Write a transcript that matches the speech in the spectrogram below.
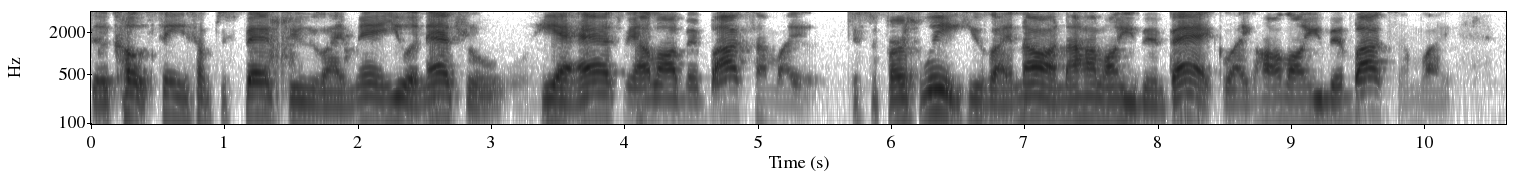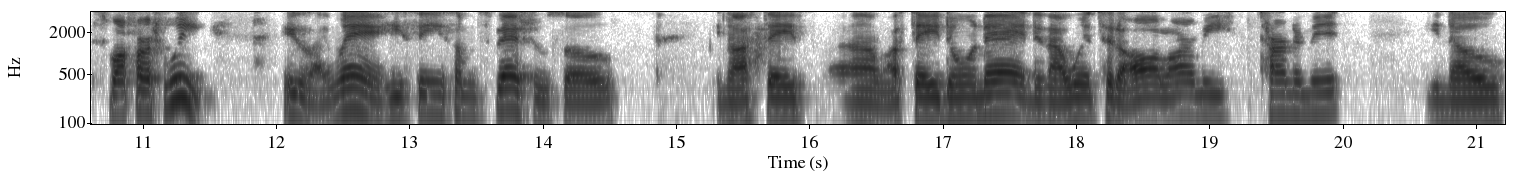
the coach seen something special. He was like, "Man, you a natural." He had asked me how long I've been boxing. I'm like, "Just the first week." He was like, "No, not how long you been back. Like, how long you been boxing?" I'm like, "It's my first week." He was like, "Man, he seen something special." So, you know, I stayed um, I stayed doing that, and then I went to the All Army tournament. You know,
